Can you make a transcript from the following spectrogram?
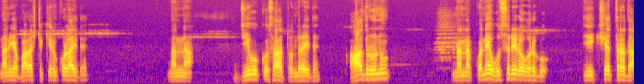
ನನಗೆ ಭಾಳಷ್ಟು ಕಿರುಕುಳ ಇದೆ. ನನ್ನ ಜೀವಕ್ಕೂ ಸಹ ತೊಂದರೆ ಇದೆ. ಆದ್ರೂ ನನ್ನ ಕೊನೆ ಉಸಿರಿರೋವರೆಗೂ ಈ ಕ್ಷೇತ್ರದ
